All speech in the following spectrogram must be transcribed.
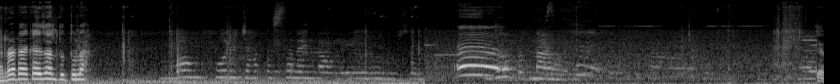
रडाय काय झालं तुला? मग पोरीच्या हातात सलाईन लावले झोपत नाही होत. तर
